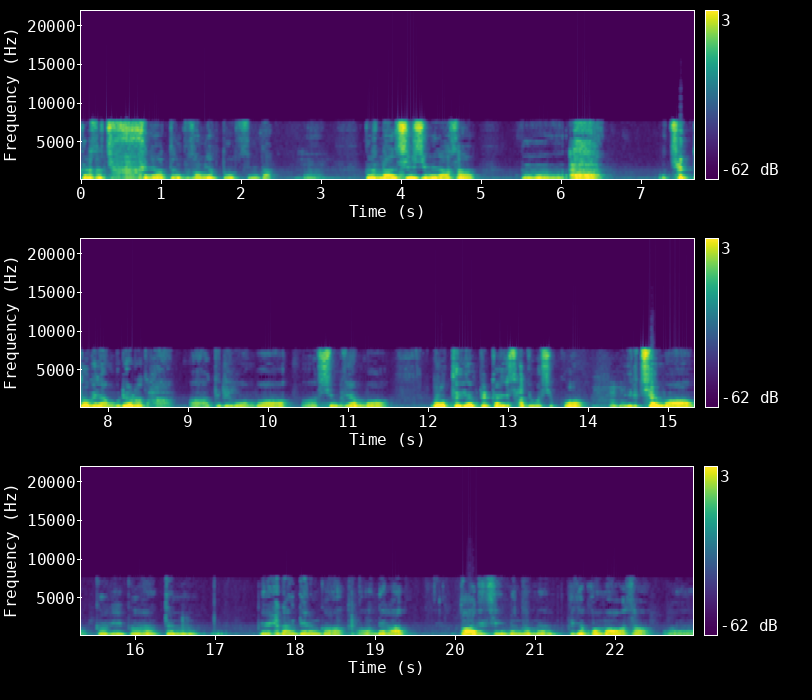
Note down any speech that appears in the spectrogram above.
그래서 전혀 어떤 구속력도 없습니다. 어. 그래서 난 신심이 나서 그 책도 그냥 무료로 다 어, 드리고 뭐 어, 심지어 뭐 노트 연필까지 사주고 싶고 일체 뭐 거기 그든 그 해당되는 거 어, 내가 도와줄 수 있는 거면 그저 고마워서 어,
